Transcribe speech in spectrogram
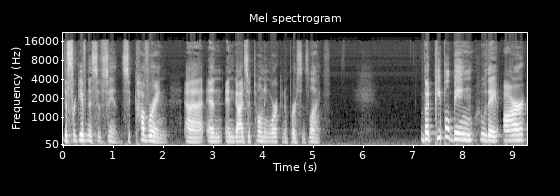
the forgiveness of sins, the covering uh, and, and God's atoning work in a person's life. But people being who they are,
